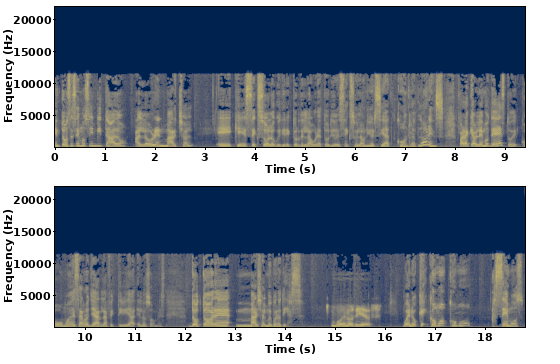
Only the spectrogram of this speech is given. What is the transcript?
Entonces hemos invitado a Lauren Marshall, eh, que es sexólogo y director del Laboratorio de Sexo de la Universidad Conrad Lawrence, para que hablemos de esto, de cómo desarrollar la afectividad en los hombres. Doctor eh, Marshall, muy buenos días. Buenos días. Bueno, ¿qué, cómo, ¿cómo hacemos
